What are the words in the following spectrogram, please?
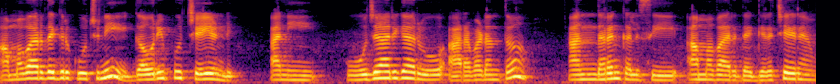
అమ్మవారి దగ్గర కూర్చుని గౌరీ పూజ చేయండి అని పూజారి గారు అరవడంతో అందరం కలిసి అమ్మవారి దగ్గర చేరాం.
